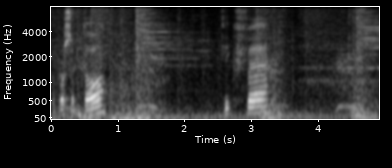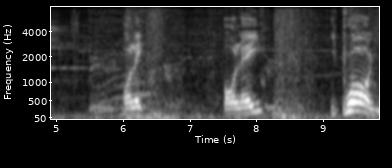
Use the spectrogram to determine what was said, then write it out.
poproszę to. Tykwę. Olej. Olej. I płoń!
